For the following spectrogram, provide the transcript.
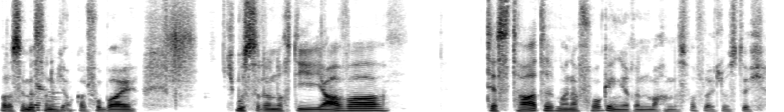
War das Semester Ja. nämlich auch gerade vorbei. Ich musste dann noch die Java-Testate meiner Vorgängerin machen. Das war vielleicht lustig.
